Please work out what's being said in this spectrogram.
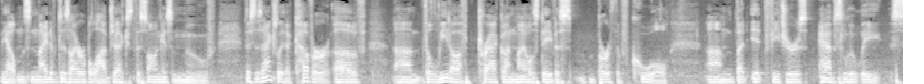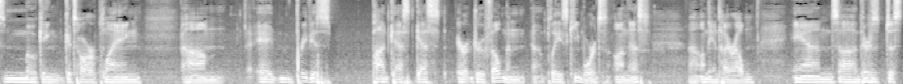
The album's Night of Desirable Objects. The song is Move. This is actually a cover of um, the lead-off track on Miles Davis' Birth of Cool. Um, but it features absolutely smoking guitar playing. Um, a previous podcast guest Eric Drew Feldman uh, plays keyboards on this, uh, on the entire album. And uh, there's just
